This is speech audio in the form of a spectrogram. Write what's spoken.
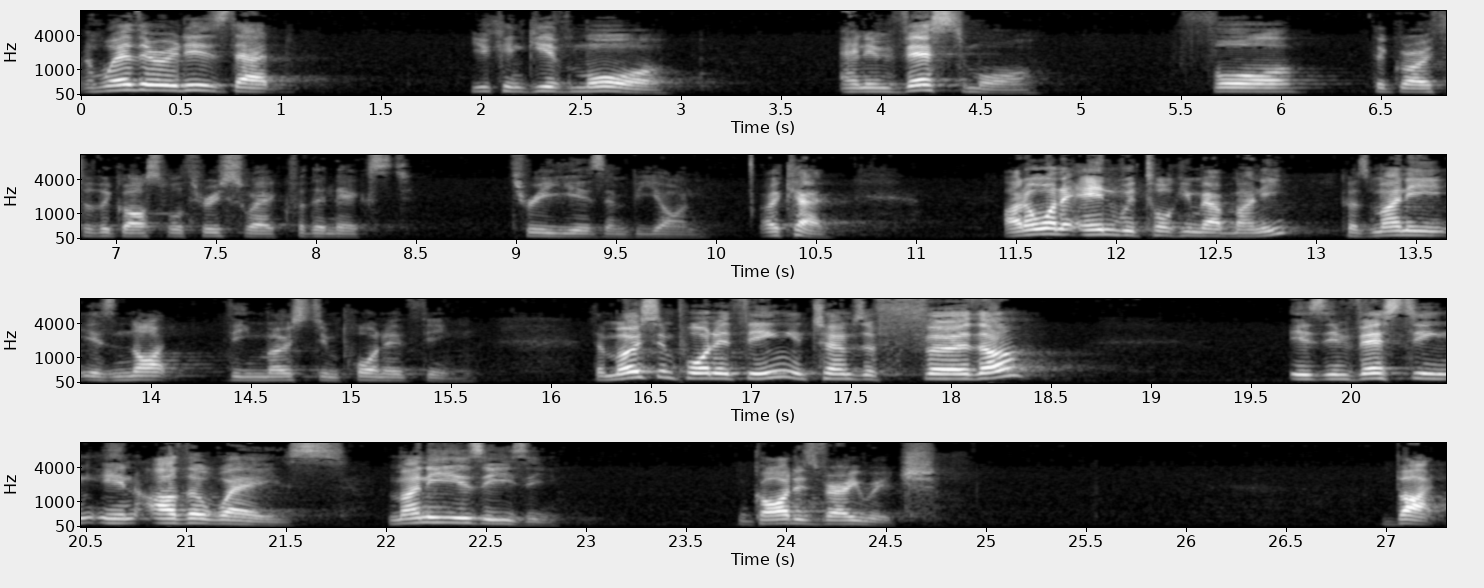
And whether it is that you can give more and invest more for the growth of the gospel through SWEC for the next three years and beyond. Okay, I don't want to end with talking about money, because money is not the most important thing. The most important thing in terms of further is investing in other ways. Money is easy, God is very rich. But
